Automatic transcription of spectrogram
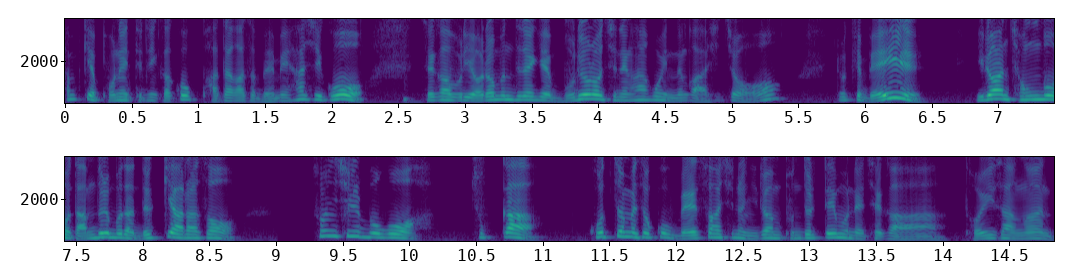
함께 보내드리니까 꼭 받아가서 매매하시고 제가 우리 여러분들에게 무료로 진행하고 있는 거 아시죠? 이렇게 매일 이러한 정보 남들보다 늦게 알아서 손실 보고 주가 고점에서 꼭 매수하시는 이런 분들 때문에 제가 더 이상은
